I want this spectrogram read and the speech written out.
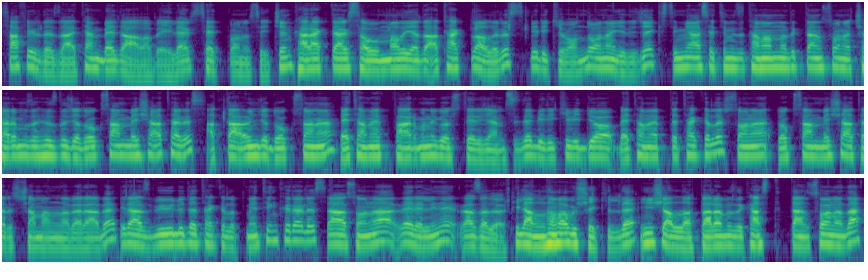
Safir de zaten bedava beyler set bonusu için. Karakter savunmalı ya da ataklı alırız. 1-2 won da ona gidecek. Simya setimizi tamamladıktan sonra çarımızı hızlıca 95'e atarız. Hatta önce 90'a beta map farmını göstereceğim size. 1-2 video beta map'te takılır. Sonra 95'e atarız şamanla beraber. Biraz büyülü de takılıp metin kırarız. Daha sonra ver elini razadör. Planlama bu şekilde. İnşallah paramızı kastıktan sonra da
